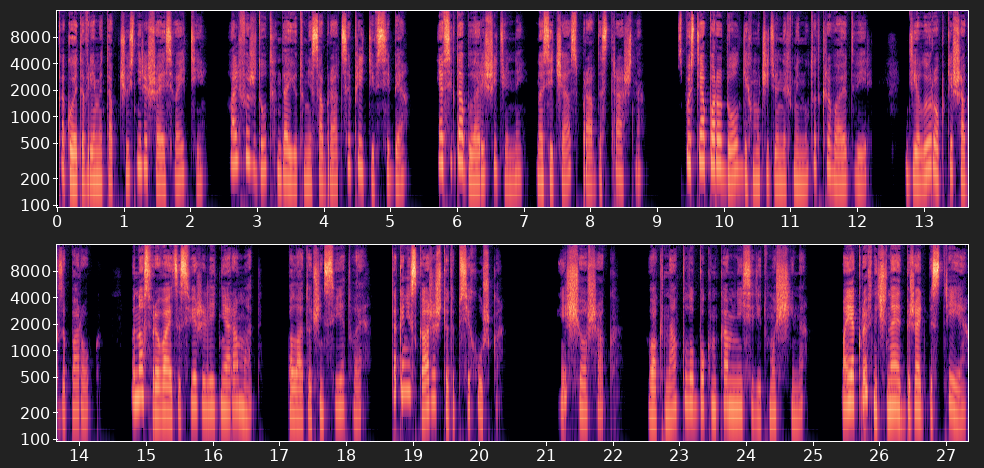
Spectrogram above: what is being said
Какое-то время топчусь, не решаясь войти. Альфы ждут, дают мне собраться и прийти в себя. Я всегда была решительной, но сейчас, правда, страшно. Спустя пару долгих, мучительных минут открываю дверь. Делаю робкий шаг за порог. В нос врывается свежий летний аромат. Палата очень светлая. Так и не скажешь, что это психушка. Еще шаг. У окна полубоком ко мне сидит мужчина. Моя кровь начинает бежать быстрее.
